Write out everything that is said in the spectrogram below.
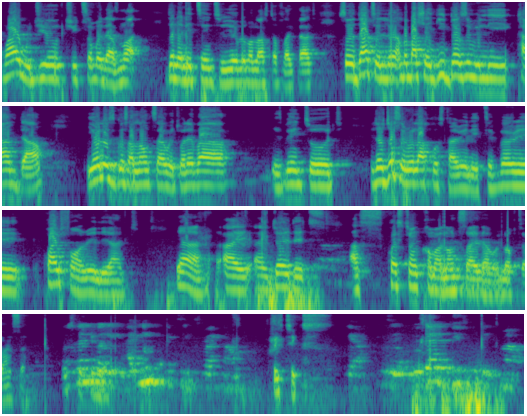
why would you treat somebody that's not done anything to you blah blah blah stuff like that. So that alone baba shegi doesn't really calm down he always goes alongside with whatever is being told. It was just a roller coaster, really. It's a very quite fun, really, and yeah, I, I enjoyed it. As question come alongside, I would love to answer. Does anybody, I need critics right now. Critics. Yeah. You said beautiful things now.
